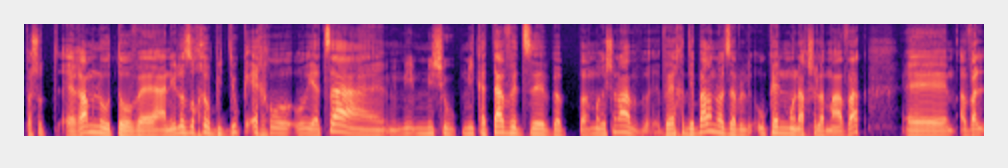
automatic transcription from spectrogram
פשוט הרמנו אותו, ואני לא זוכר בדיוק איך הוא, הוא יצא, מי, מישהו, מי כתב את זה בפעם הראשונה, ואיך דיברנו על זה, אבל הוא כן מונח של המאבק. Uh, אבל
